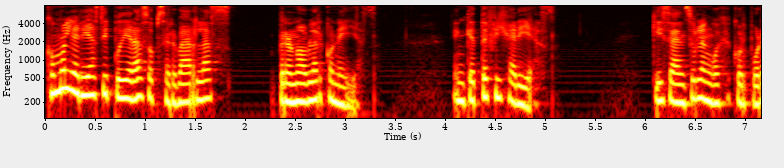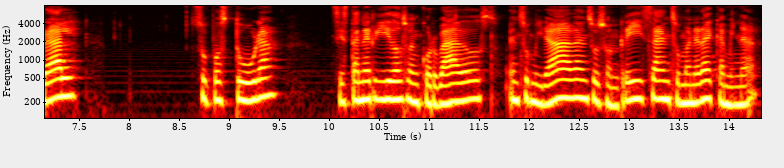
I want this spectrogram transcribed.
¿Cómo le harías si pudieras observarlas, pero no hablar con ellas? ¿En qué te fijarías? Quizá en su lenguaje corporal, su postura, si están erguidos o encorvados, en su mirada, en su sonrisa, en su manera de caminar.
